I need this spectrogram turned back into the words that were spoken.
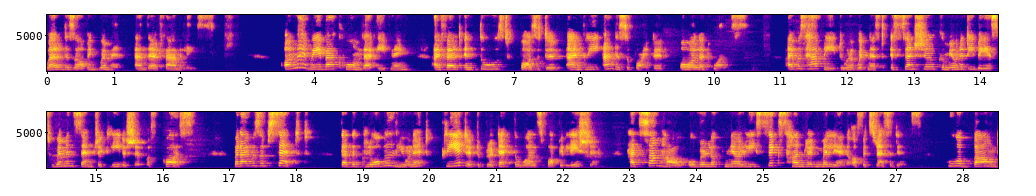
well deserving women and their families. On my way back home that evening, I felt enthused, positive, angry, and disappointed all at once. I was happy to have witnessed essential community based women centric leadership, of course, but I was upset that the global unit created to protect the world's population had somehow overlooked nearly 600 million of its residents who were bound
